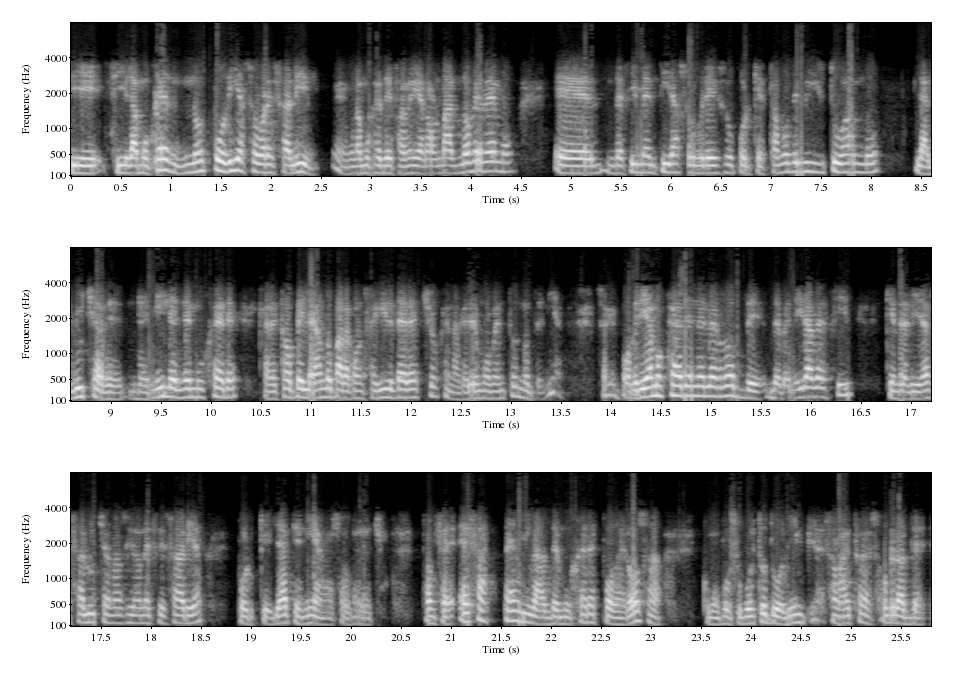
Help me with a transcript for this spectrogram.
Si, si la mujer no podía sobresalir en una mujer de familia normal, no debemos eh, decir mentiras sobre eso porque estamos desvirtuando la lucha de, miles de mujeres que han estado peleando para conseguir derechos que en aquellos momentos no tenían. O sea que podríamos caer en el error de, venir a decir que en realidad esa lucha no ha sido necesaria porque ya tenían esos derechos. Entonces, esas perlas de mujeres poderosas, como por supuesto tu Olimpia, esa maestra de Sócrates,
